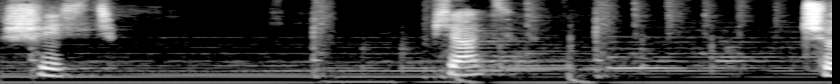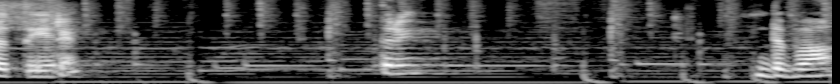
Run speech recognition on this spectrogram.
6. 5. 4. 3. 2.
